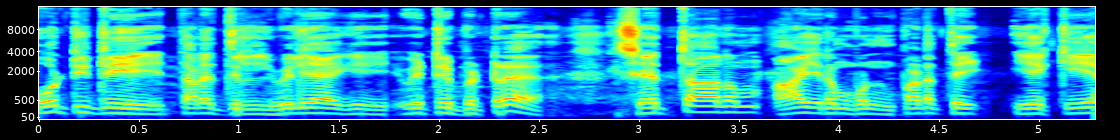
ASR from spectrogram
ஓடிடி தளத்தில் வெளியாகி வெற்றி பெற்ற செத்தாலும் ஆயிரம் பொன் படத்தை இயக்கிய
